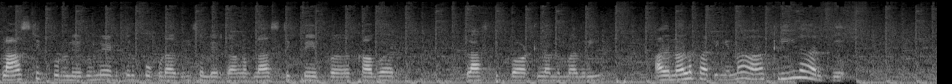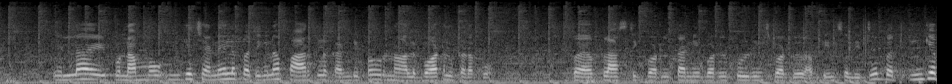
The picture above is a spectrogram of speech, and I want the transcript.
பிளாஸ்டிக் பொருள் எதுவுமே எடுத்துகிட்டு போகக்கூடாதுன்னு சொல்லியிருக்காங்க. Plastic paper cover plastic bottle அந்த மாதிரி. அதனால் பார்த்திங்கன்னா க்ளீனாக இருக்குது எல்லா இப்போ நம்ம இங்கே சென்னையில் பார்த்திங்கன்னா பார்க்கில் கண்டிப்பாக ஒரு நாலு பாட்டில் கிடக்கும். இப்போ பிளாஸ்டிக் பாட்டில் தண்ணி பாட்டில் கூல்ட்ரிங்க்ஸ் பாட்டில் அப்படின்னு சொல்லிட்டு. பட் இங்கே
